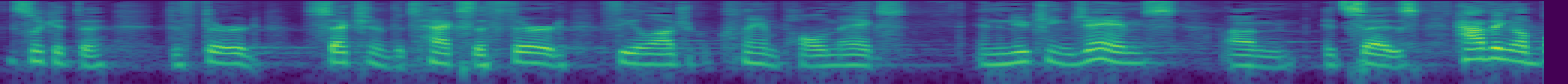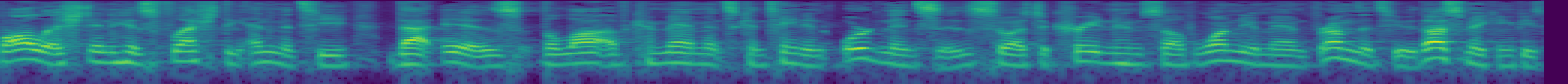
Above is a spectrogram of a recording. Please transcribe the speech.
Let's look at the, the third section of the text, the third theological claim Paul makes. In the New King James, um, it says, having abolished in his flesh the enmity, that is, the law of commandments contained in ordinances, so as to create in himself one new man from the two, thus making peace.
